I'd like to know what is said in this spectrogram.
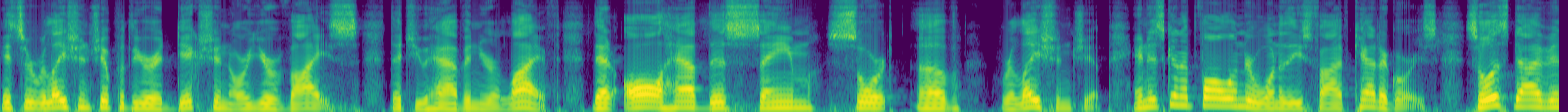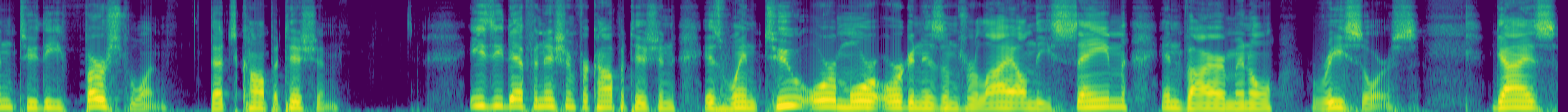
It's a relationship with your addiction or your vice that you have in your life that all have this same sort of relationship. And it's going to fall under one of these five categories. So let's dive into the first one that's competition. Easy definition for competition is when two or more organisms rely on the same environmental resource. Guys,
